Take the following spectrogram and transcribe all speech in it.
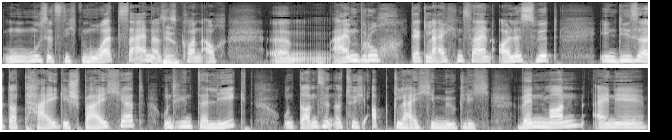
muss jetzt nicht Mord sein, also ja. es kann auch ähm, Einbruch dergleichen sein. Alles wird in dieser Datei gespeichert und hinterlegt und dann sind natürlich Abgleiche möglich, wenn man eine,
